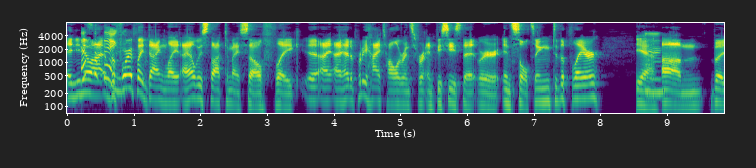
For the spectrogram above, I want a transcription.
And you know, That's the I, before I played Dying Light, I always thought to myself, like, uh, I, I had a pretty high tolerance for NPCs that were insulting to the player. Yeah. Mm. Um, but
